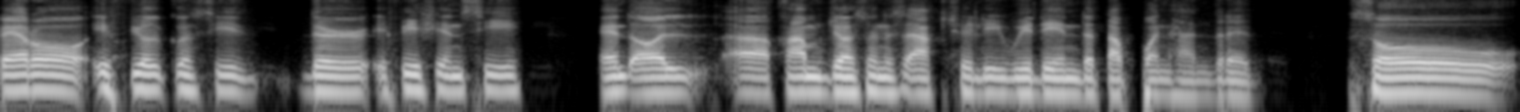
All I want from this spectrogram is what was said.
Pero if you'll consider efficiency and all, uh, Cam Johnson is actually within the top 100. So,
